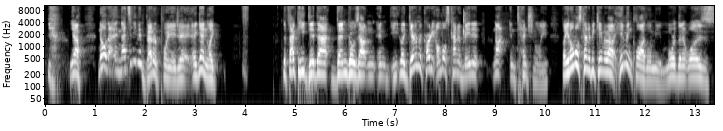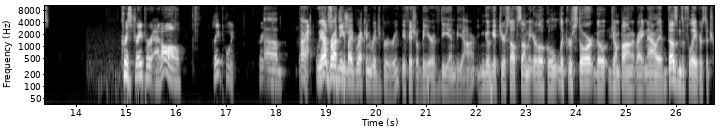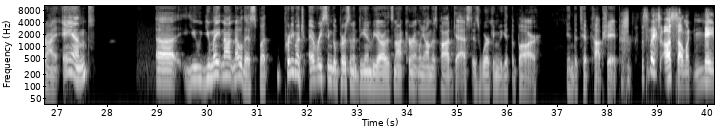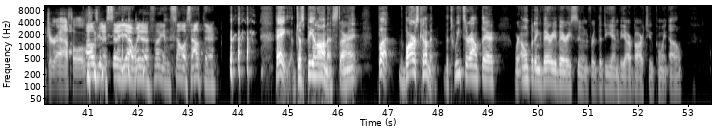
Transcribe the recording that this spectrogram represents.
Yeah, yeah. No, that and that's an even better point, AJ. Again, like the fact that he did that, then goes out and, and he, like Darren McCarty almost kind of made it not intentionally, like it almost kind of became about him and Claude Lemieux more than it was Chris Draper at all. Great point. Great. Point. Um, all right. We are brought to you by. Breckenridge Brewery, the official beer of DNVR. You can go get yourself some at your local liquor store. Go jump on it right now. They have dozens of flavors to try. And uh, you you may not know this, but pretty much every single person at DNVR that's not currently on this podcast is working to get the bar into tip top shape. this makes us sound like major assholes I was gonna say, yeah, way to fucking sell us out there. hey, I'm just being honest, all right? But the bar's coming. The tweets are out there. We're opening very, very soon for the DNVR Bar 2.0.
